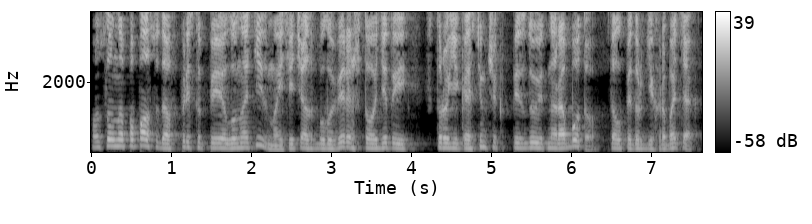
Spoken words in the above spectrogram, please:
Он словно попал сюда в приступе лунатизма и сейчас был уверен, что одетый в строгий костюмчик пиздует на работу в толпе других работяг.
